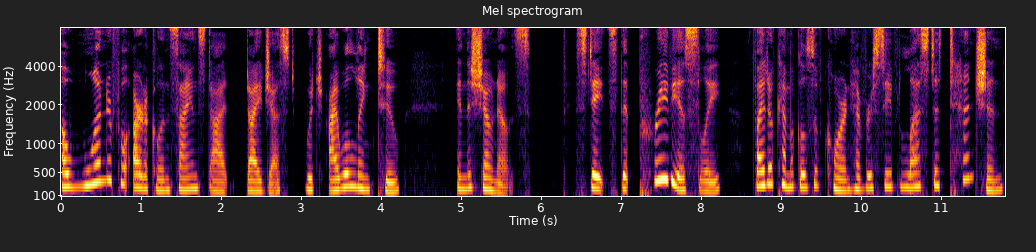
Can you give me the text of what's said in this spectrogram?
A wonderful article in ScienceDirect, which I will link to in the show notes, states that previously phytochemicals of corn have received less attention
